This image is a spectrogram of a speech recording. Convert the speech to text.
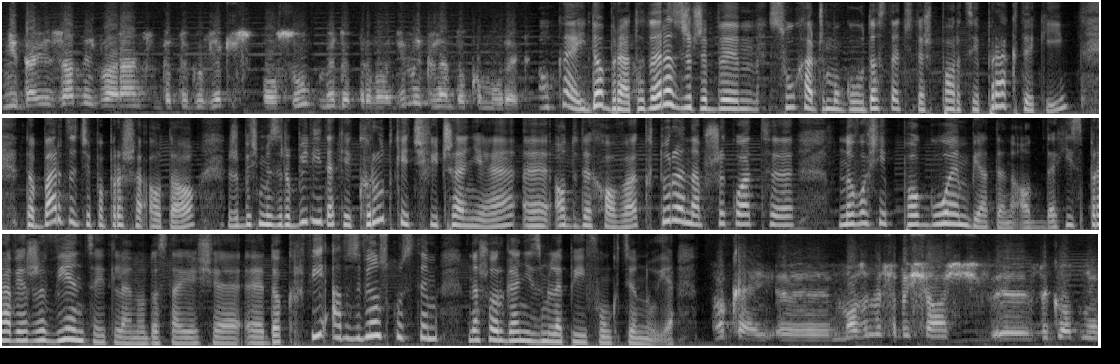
nie daje żadnej gwarancji do tego, w jaki sposób my doprowadzimy tlen do komórek. Okej, dobra, to teraz, żeby słuchacz mógł dostać też porcję praktyki, to bardzo Cię poproszę o to, żebyśmy zrobili takie krótkie ćwiczenie e, oddechowe, które na przykład, e, no właśnie pogłębia ten oddech i sprawia, że więcej tlenu dostaje się e, do krwi, a w związku z tym nasz organizm lepiej funkcjonuje. Okej, y, możemy sobie siąść y, wygodnie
